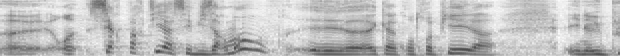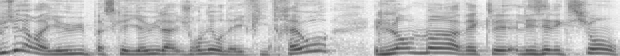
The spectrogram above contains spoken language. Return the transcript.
euh, c'est reparti assez bizarrement, euh, avec un contre-pied là. Il y en a eu plusieurs. Hein. Il y a eu, parce qu'il y a eu la journée, on avait fini très haut. Et le lendemain, avec les élections,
